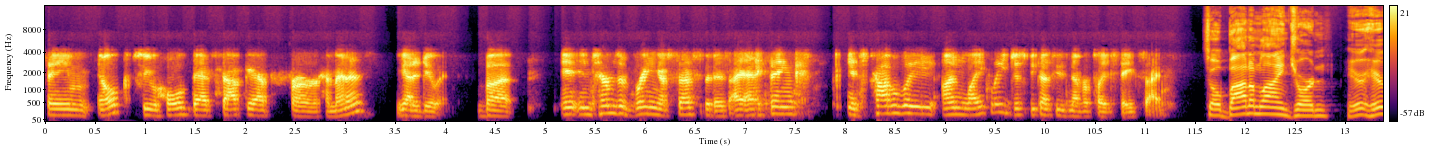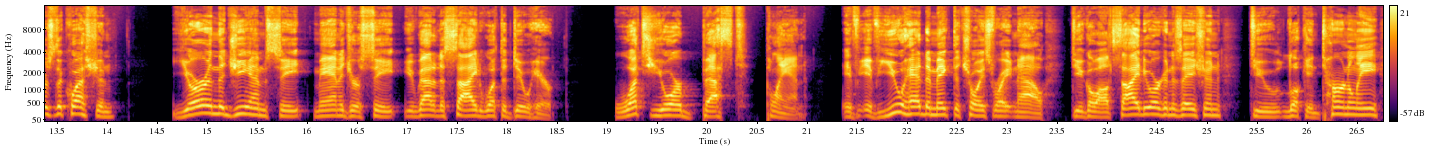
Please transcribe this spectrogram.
same ilk to hold that stopgap for Jimenez, you got to do it. But in, in, terms of bringing up Cespedes, I, I think it's probably unlikely just because he's never played stateside. So, bottom line, Jordan, here, here's the question. You're in the GM seat, manager seat. You've got to decide what to do here what's your best plan? If, if you had to make the choice right now, do you go outside the organization? Do you look internally?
